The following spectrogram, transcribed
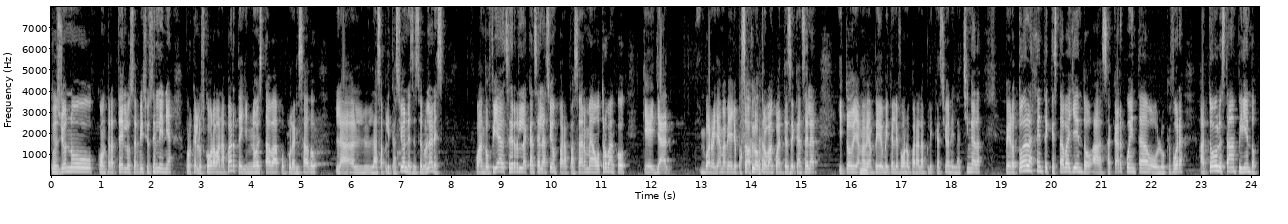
pues yo no contraté los servicios en línea porque los cobraban aparte y no estaba popularizado las aplicaciones de celulares. Cuando fui a hacer la cancelación para pasarme a otro banco, que ya, bueno, ya me había yo pasado al otro banco antes de cancelar y todo, ya me mm. habían pedido mi teléfono para la aplicación y la chingada, pero toda la gente que estaba yendo a sacar cuenta o lo que fuera, a todos lo estaban pidiendo,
